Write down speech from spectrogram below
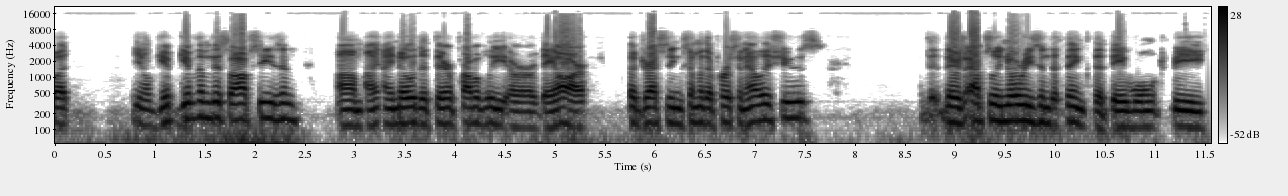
but you know, give give them this off season. Um, I, I know that they're probably or they are addressing some of their personnel issues. Th- there's absolutely no reason to think that they won't be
